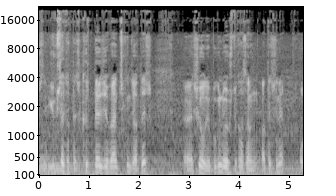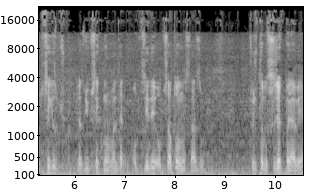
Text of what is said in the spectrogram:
İşte yüksek ateş, 40 derece falan çıkınca ateş e, şey oluyor. Bugün ölçtük Hasan'ın ateşini 38,5 biraz yüksek normalden. 37 36 olması lazım. Çocuk tabi sıcak bayağı bir.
